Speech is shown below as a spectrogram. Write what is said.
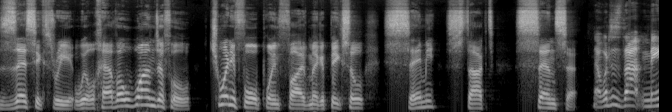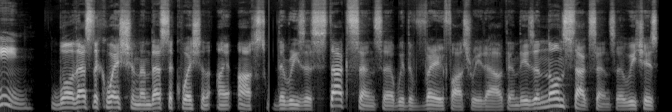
Z6 III will have a wonderful 24.5 megapixel semi stacked sensor. Now, what does that mean? Well, that's the question, and that's the question I asked. There is a stacked sensor with a very fast readout, and there's a non-stacked sensor, which is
